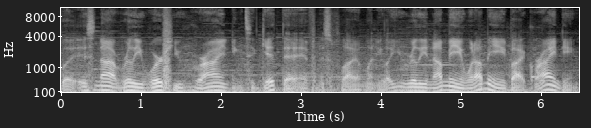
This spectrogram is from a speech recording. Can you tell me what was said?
but it's not really worth you grinding to get that infinite supply of money. Like you really, and I mean what I mean by grinding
